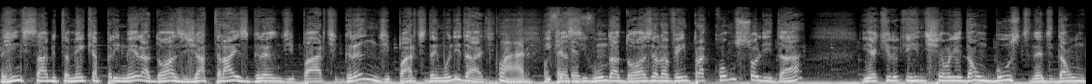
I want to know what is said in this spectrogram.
A gente sabe também que a primeira dose já traz grande parte, grande parte da imunidade. Claro, E que a certeza. segunda dose ela vem para consolidar e aquilo que a gente chama de dar um boost, né? De dar um,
